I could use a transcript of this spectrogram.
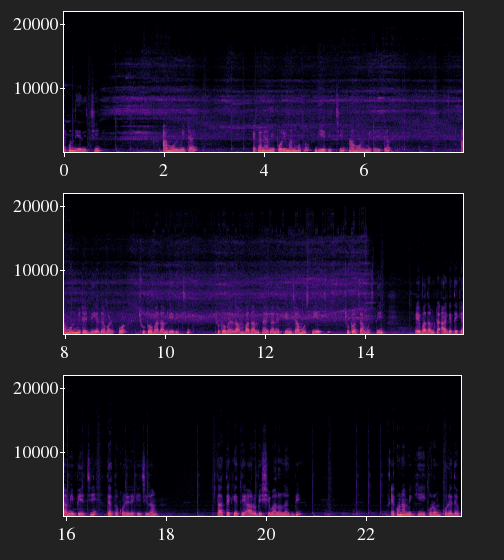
এখন দিয়ে দিচ্ছি আমুল মিঠাই। এখানে আমি পরিমাণ মতো দিয়ে দিচ্ছি আমুল মিঠাইটা। আমুল মিঠাই দিয়ে দেওয়ার পর ছোটো বাদাম দিয়ে দিচ্ছি। ছোটো বাদাম, বাদামটা এখানে তিন চামচ দিয়েছি, ছোটো চামচ দিয়ে। এই বাদামটা আগে থেকে আমি বেচি তেতো করে রেখেছিলাম। তাতে খেতে আরও বেশি ভালো লাগবে। এখন আমি ঘি গরম করে দেব।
